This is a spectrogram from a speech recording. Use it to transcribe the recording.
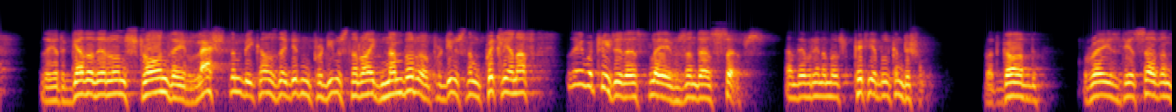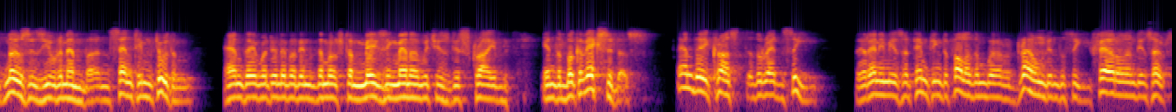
They had to gather their own straw and they lashed them because they didn't produce the right number or produce them quickly enough. They were treated as slaves and as serfs, and they were in a most pitiable condition. But God raised his servant Moses, you remember, and sent him to them, and they were delivered in the most amazing manner which is described in the book of Exodus. And they crossed the Red Sea. Their enemies attempting to follow them were drowned in the sea, Pharaoh and his host.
